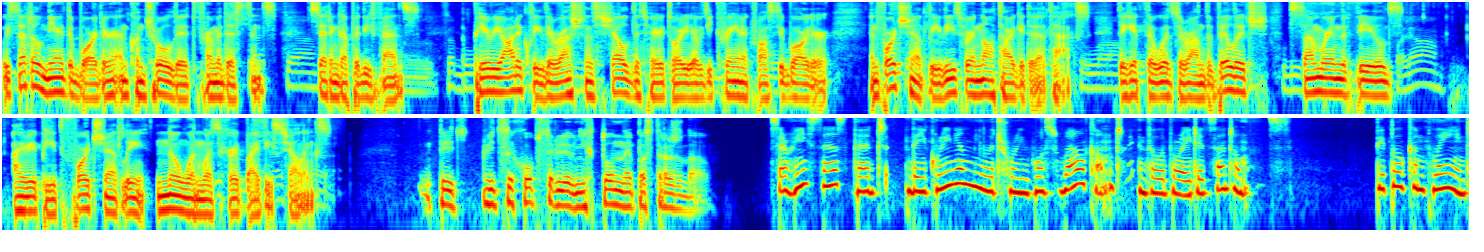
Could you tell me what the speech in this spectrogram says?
We settled near the border and controlled it from a distance, setting up a defense. Periodically, the Russians shelled the territory of Ukraine across the border. Unfortunately, these were not targeted attacks. They hit the woods around the village, some were in the fields, I repeat, fortunately, no one was hurt by these shellings. So he says that the Ukrainian military was welcomed in the liberated settlements. People complained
